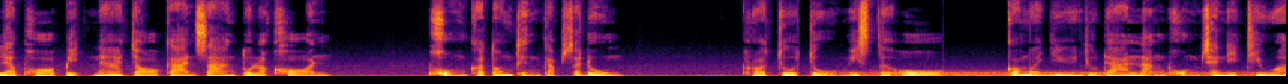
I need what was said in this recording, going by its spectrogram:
แล้วพอปิดหน้าจอการสร้างตัวละคร ผมก็ต้องถึงกับสะดุ้ง เพราะจู่ๆมิสเตอร์โอ ก็มายืนอยู่ด้านหลังผมชนิดที่ว่า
